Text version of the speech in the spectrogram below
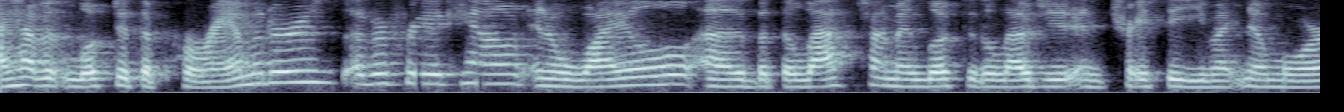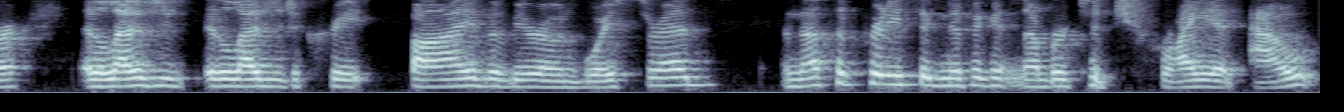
I haven't looked at the parameters of a free account in a while, uh, but the last time I looked, it allowed you, and Tracy, you might know more, it allows you, it allowed you to create five of your own voice threads. And that's a pretty significant number to try it out.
